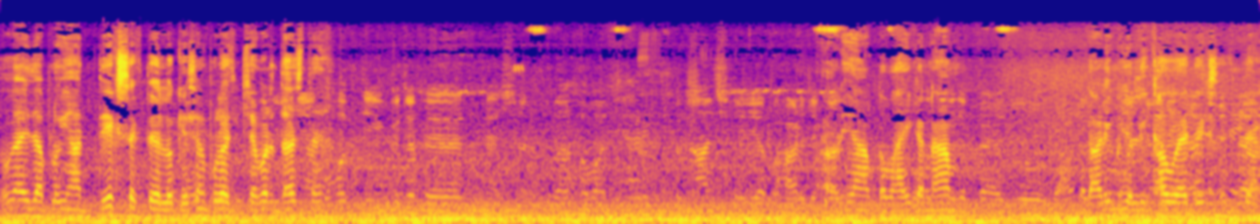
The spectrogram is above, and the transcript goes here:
तो गाइज़ आप लोग यहाँ देख सकते हैं लोकेशन पूरा ज़बरदस्त है। और यहाँ आपका भाई का नाम गाड़ी में जो लिखा हुआ है देख सकते हैं।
